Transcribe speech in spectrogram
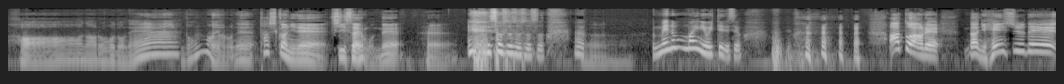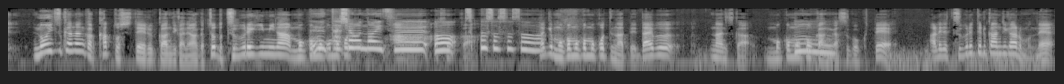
はあ、なるほどね。どんなんやろね。確かにね、小さいもんね。へ そうそうそうそうそう。うん目の前に置いてですよ。えあとはあれ、何？編集で、ノイズかなんかカットしてる感じかね？なんかちょっと潰れ気味な、モコモコモコ。うん多少ノイズをそうそうそうそう。だけモコモコモコってなって、だいぶ、なんですか、モコモコ感がすごくて、あれで潰れてる感じがあるもんね。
